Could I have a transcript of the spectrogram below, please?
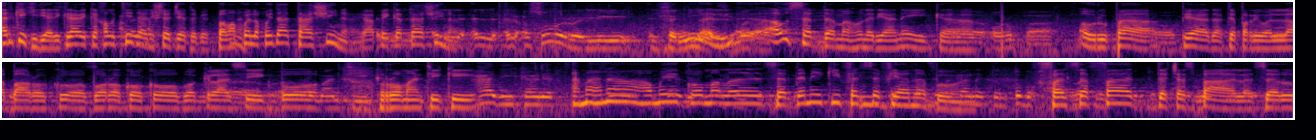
ئەرکێکی دیاریکراوی کە خەڵک تێ دانیشتە جێ دەبێت بەڵام خۆی لە خۆیدا تاشینە یا پەیکردتاشینە ئەو سەردەمە هوەریانەی کە ئەوروپا پێدا تێپەڕیوە لە باڕۆکۆ بۆ ڕۆکۆکۆ بۆ کلاسیک بۆ ڕۆمانتیکی ئەمانە هەمووی کۆمەڵە سەردەمێکی فەلسەفیانە بوون فەلسەفە دەچەسپا لە سەر و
